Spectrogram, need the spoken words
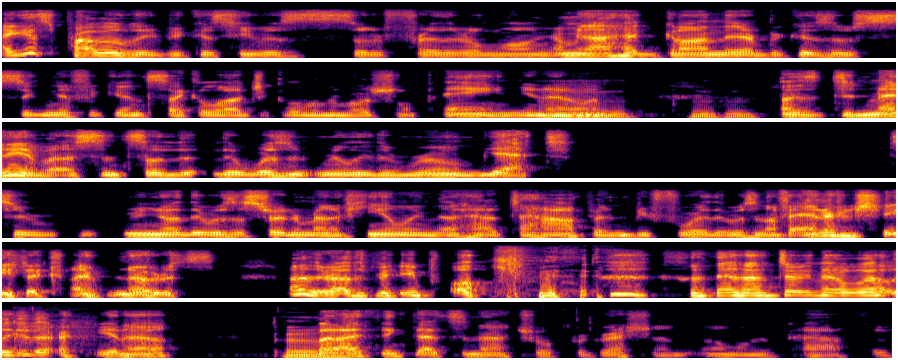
I guess probably because he was sort of further along. I mean, I had gone there because of significant psychological and emotional pain, you know, and mm-hmm. as did many of us, and so th- there wasn't really the room yet to, you know, there was a certain amount of healing that had to happen before there was enough energy to kind of notice oh, there are other people. They're not doing that well either, you know. Uh, but I think that's a natural progression along the path of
